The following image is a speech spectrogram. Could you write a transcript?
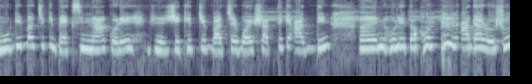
মুরগির বাচ্চাকে ভ্যাকসিন না করে সেক্ষেত্রে বাচ্চার বয়স সাত থেকে আট দিন হলে তখন আদা রসুন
